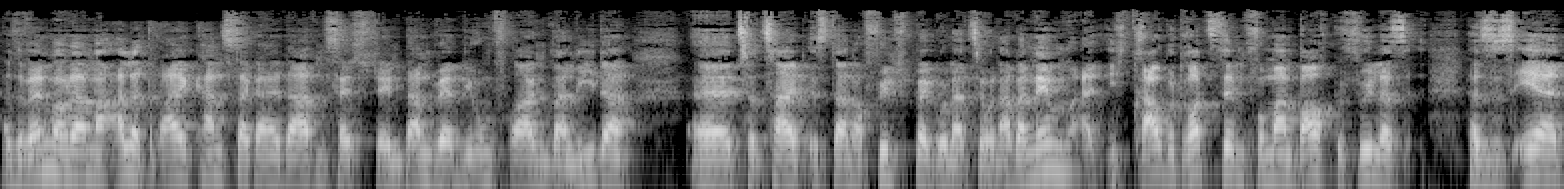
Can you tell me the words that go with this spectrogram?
Also wenn wir da mal alle drei Kanzlerkandidaten feststehen, dann werden die Umfragen valider. Äh, zurzeit ist da noch viel Spekulation. Aber nehmen, ich traube trotzdem von meinem Bauchgefühl, dass, dass es eher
